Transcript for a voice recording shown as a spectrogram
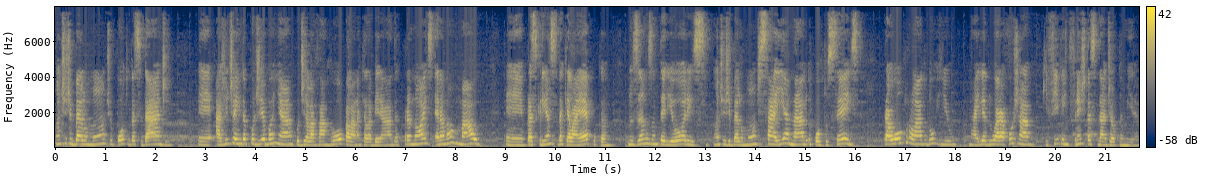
Antes de Belo Monte, o porto da cidade é, a gente ainda podia banhar, podia lavar roupa lá naquela beirada. Para nós era normal, é, para as crianças daquela época, nos anos anteriores, antes de Belo Monte, sair a nado do Porto 6 para o outro lado do rio, na ilha do Arapujá, que fica em frente da cidade de Altamira.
